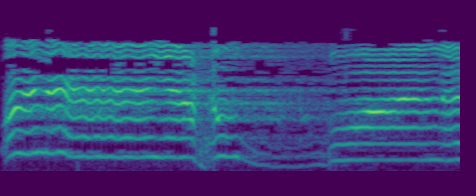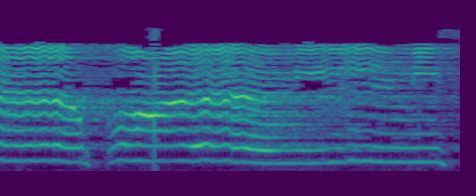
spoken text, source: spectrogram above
ولا يحض على طعام المسكين.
